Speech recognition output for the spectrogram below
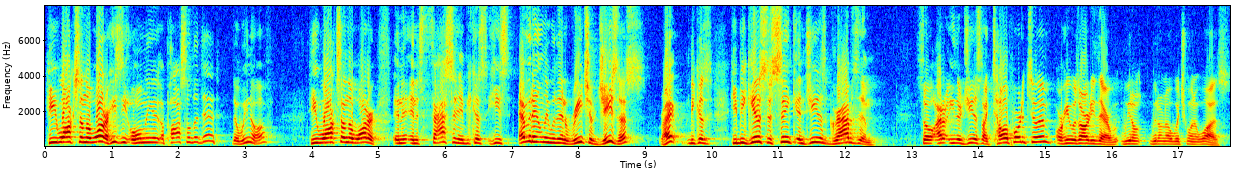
He walks on the water. He's the only apostle that did, that we know of. He walks on the water, and, and it's fascinating because he's evidently within reach of Jesus, right? Because he begins to sink and Jesus grabs him. So I don't either Jesus like teleported to him or he was already there. We don't, we don't know which one it was.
